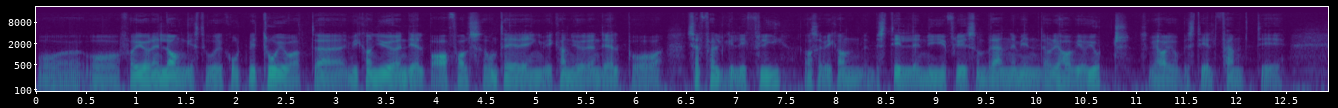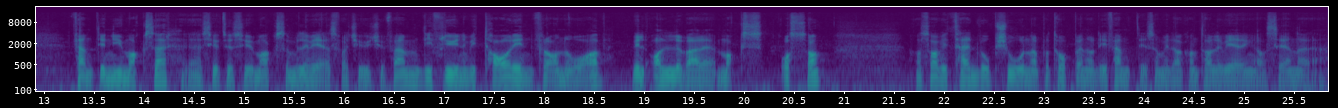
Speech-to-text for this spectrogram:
og, og, For å gjøre en lang historie kort, vi tror jo at uh, vi kan gjøre en del på avfallshåndtering. Vi kan gjøre en del på selvfølgelig fly. Altså Vi kan bestille nye fly som brenner mindre, og det har vi jo gjort. Så Vi har jo bestilt 50, 50 nye Maxer, uh, 727 Max, som leveres fra 2025. De flyene vi tar inn fra nå av, vil alle være Max også. Og så har vi 30 opsjoner på toppen av de 50 som vi da kan ta levering av senere.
